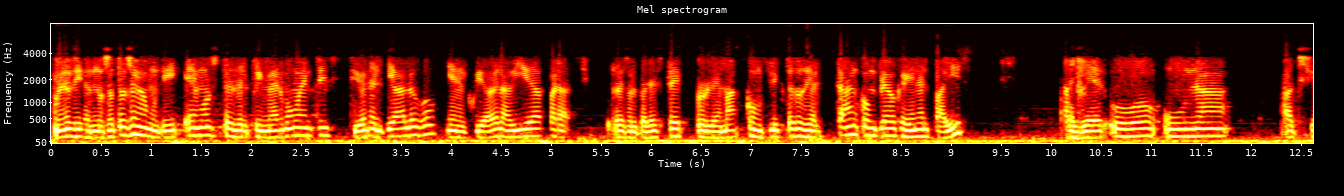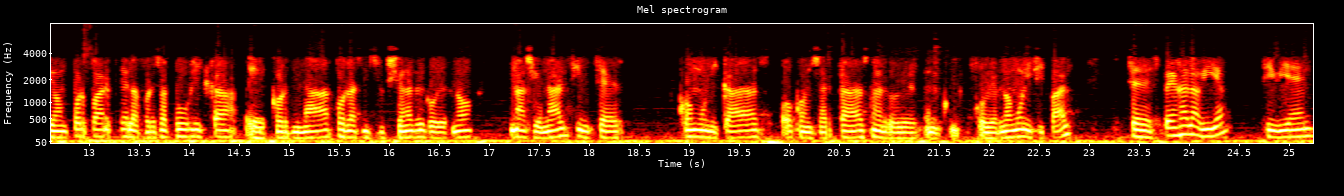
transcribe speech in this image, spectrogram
Buenos días. Nosotros en Amundí hemos desde el primer momento insistido en el diálogo y en el cuidado de la vida para resolver este problema, conflicto social tan complejo que hay en el país. Ayer hubo una acción por parte de la fuerza pública eh, coordinada por las instrucciones del gobierno nacional sin ser comunicadas o concertadas con el gobierno, municipal. Se despeja la vía, si bien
